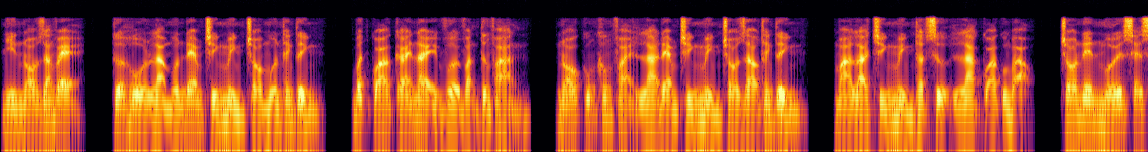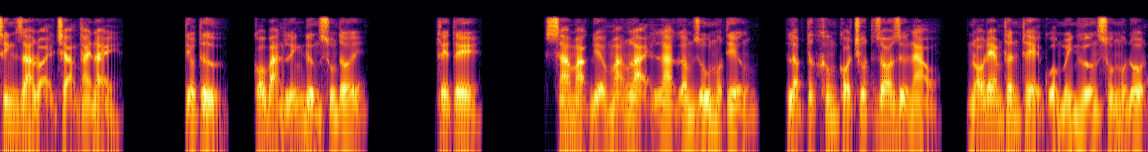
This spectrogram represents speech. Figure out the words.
Nhìn nó dáng vẻ, tựa hồ là muốn đem chính mình cho muốn thanh tỉnh, bất quá cái này vừa vặn tương phản, nó cũng không phải là đem chính mình cho giao thanh tỉnh, mà là chính mình thật sự là quá cuồng bạo, cho nên mới sẽ sinh ra loại trạng thái này. Tiểu tử, có bản lĩnh đừng xuống tới. TT. Sa mạc địa mãng lại là gầm rú một tiếng, lập tức không có chút do dự nào, nó đem thân thể của mình hướng xuống một độn,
